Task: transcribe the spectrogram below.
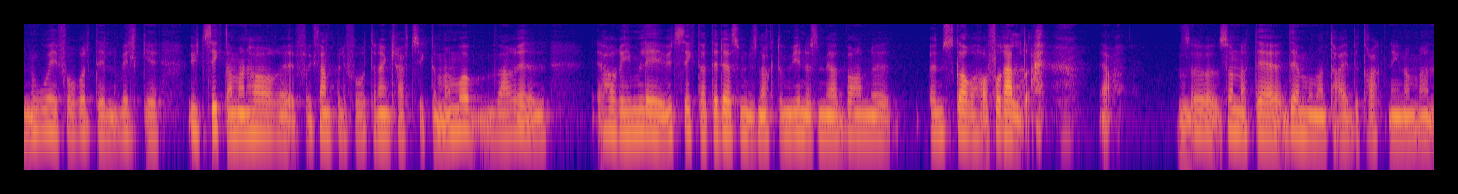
noe i forhold til hvilke utsikter man har f.eks. For i forhold til den kreftsykdommen. Man må være, ha rimelige utsikter til det som du snakket om i begynnelsen, med at barnet ønsker å ha foreldre. Ja. Mm. Så, sånn at det, det, må man ta i betraktning når man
